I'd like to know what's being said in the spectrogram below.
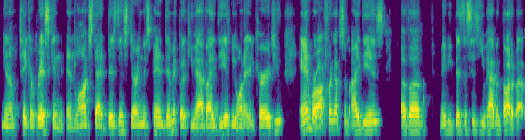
you know, take a risk and, and launch that business during this pandemic. But if you have ideas, we want to encourage you. And we're offering up some ideas of uh, maybe businesses you haven't thought about.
